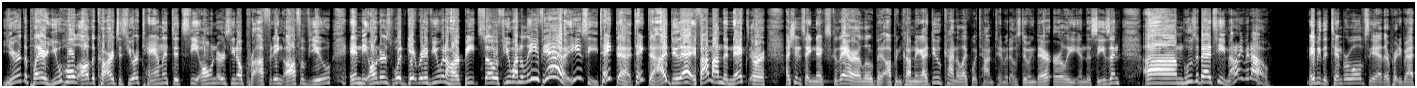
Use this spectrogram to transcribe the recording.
you're the player, you hold all the cards, it's your talent, it's the owners, you know, profiting off of you and the owners would get rid of you in a heartbeat. So if you want to leave, yeah, easy. Take that. Take that. I do that. If I'm on the Knicks, or I shouldn't say Knicks because they are a little bit up and coming. I do kind of like what Tom Thibodeau's doing there early in the season. Um, who's a bad team? I don't even know. Maybe the Timberwolves? Yeah, they're pretty bad.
